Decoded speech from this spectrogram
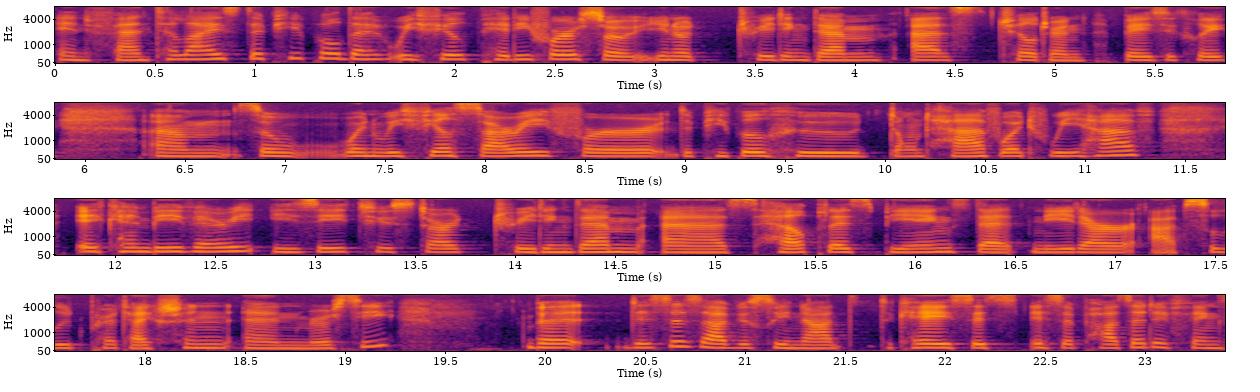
infantilize the people that we feel pity for. So, you know, treating them as children, basically. Um, so, when we feel sorry for the people who don't have what we have, it can be very easy to start treating them as helpless beings that need our absolute protection and mercy. But this is obviously not the case. It's, it's a positive thing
